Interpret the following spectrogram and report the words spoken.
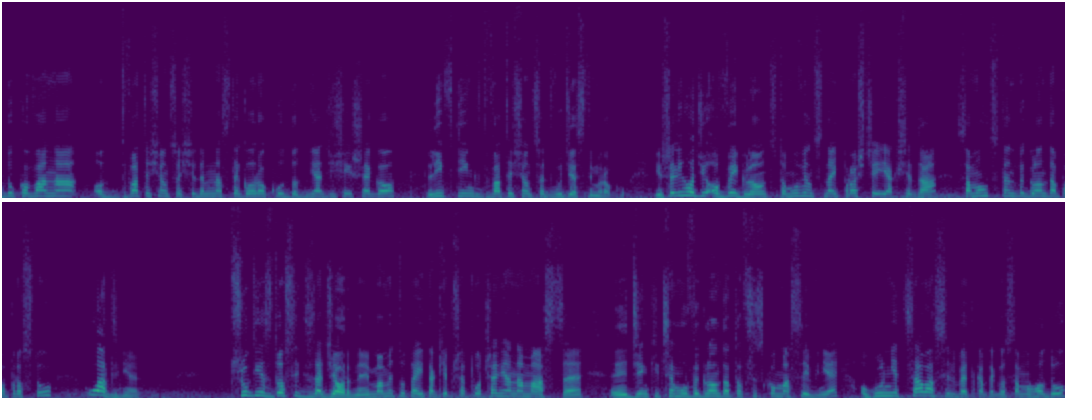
Produkowana od 2017 roku do dnia dzisiejszego, lifting w 2020 roku. Jeżeli chodzi o wygląd, to mówiąc najprościej jak się da, samochód ten wygląda po prostu ładnie. Przód jest dosyć zadziorny, mamy tutaj takie przetłoczenia na masce, y, dzięki czemu wygląda to wszystko masywnie. Ogólnie cała sylwetka tego samochodu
